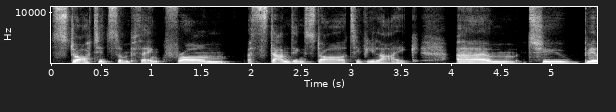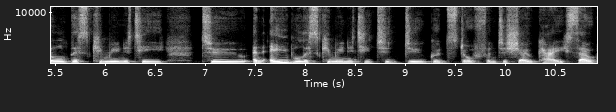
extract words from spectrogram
started something from a standing start, if you like, um, to build this community, to enable this community to do good stuff and to showcase. So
